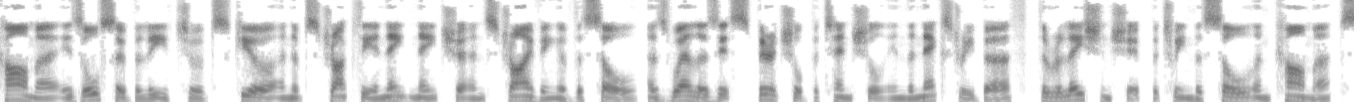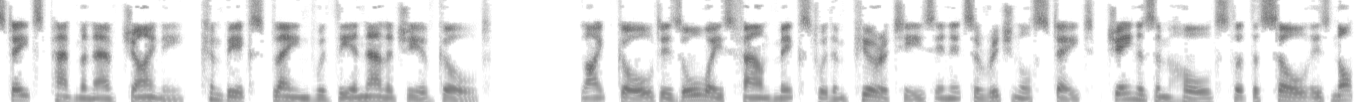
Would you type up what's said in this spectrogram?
Karma is also believed to obscure and obstruct the innate nature and striving of the soul, as well as its spiritual potential in the next rebirth. The relationship between the soul and karma, states Padmanabh Jaini, can be explained with the analogy of gold like gold is always found mixed with impurities in its original state, Jainism holds that the soul is not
